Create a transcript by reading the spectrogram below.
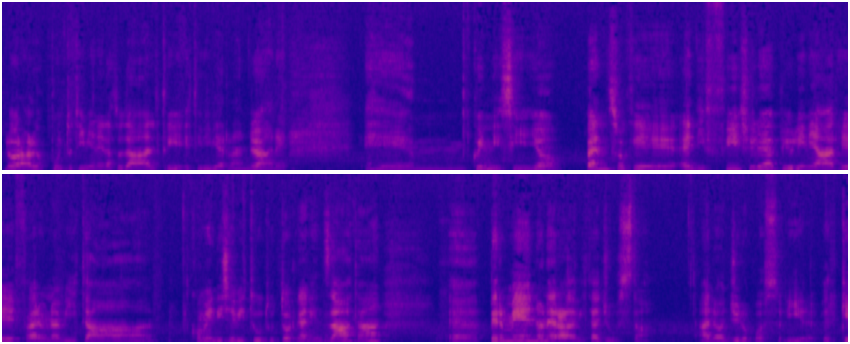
l'orario appunto ti viene dato da altri e ti devi arrangiare. E, ehm, quindi sì, io penso che è difficile, più lineare fare una vita, come dicevi tu, tutta organizzata. Eh, per me non era la vita giusta ad oggi lo posso dire, perché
